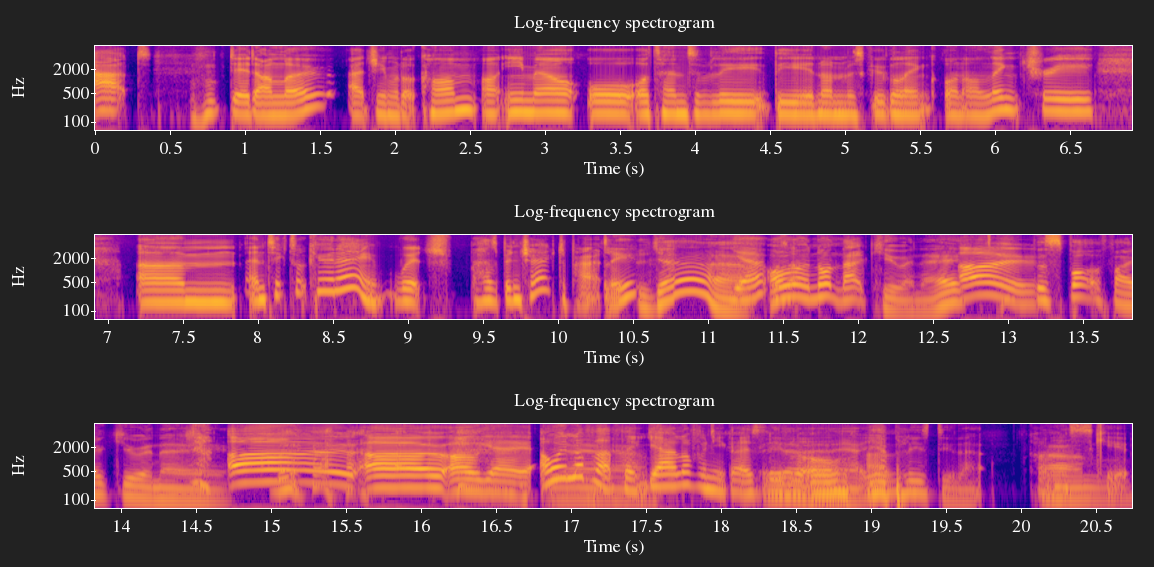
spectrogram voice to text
at deardownlow at gmail.com, our email, or alternatively, the anonymous Google link on our link tree, um, and TikTok Q&A, which has been checked apparently. Yeah. Yeah, Oh no, not that Q and A. Oh. The Spotify Q and A. Oh, oh, oh, yeah. Oh, I love Yeah, that thing. yeah. Yeah, I love when you guys leave yeah, little. yeah, yeah, um, please do that. comments. Um, cute.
